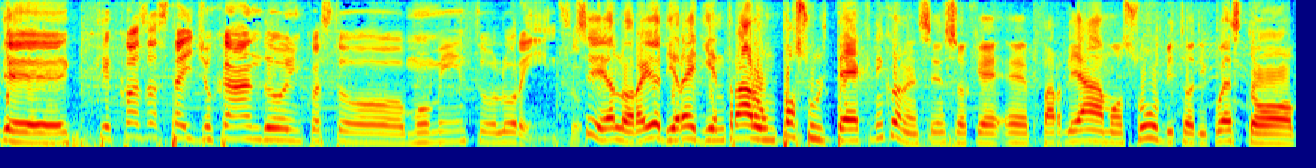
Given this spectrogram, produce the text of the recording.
eh, che cosa stai giocando in questo momento, Lorenzo? Sì, allora io direi di entrare un po' sul tecnico, nel senso che eh, parliamo subito di questo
